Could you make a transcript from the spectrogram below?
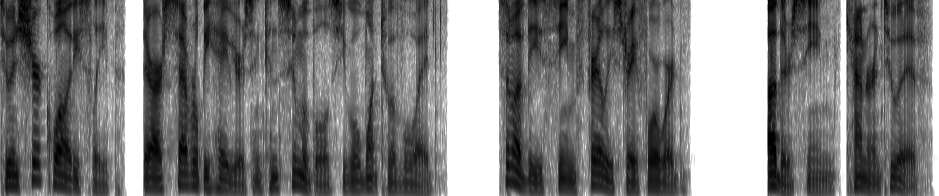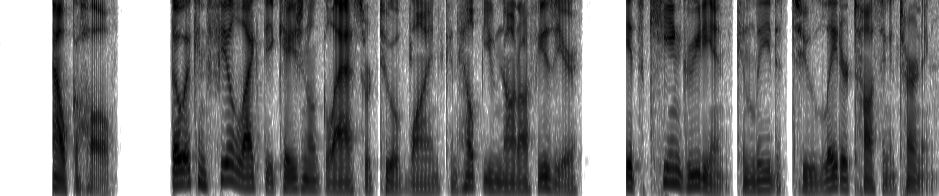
To ensure quality sleep, there are several behaviors and consumables you will want to avoid. Some of these seem fairly straightforward, others seem counterintuitive. Alcohol. Though it can feel like the occasional glass or two of wine can help you nod off easier, its key ingredient can lead to later tossing and turning.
